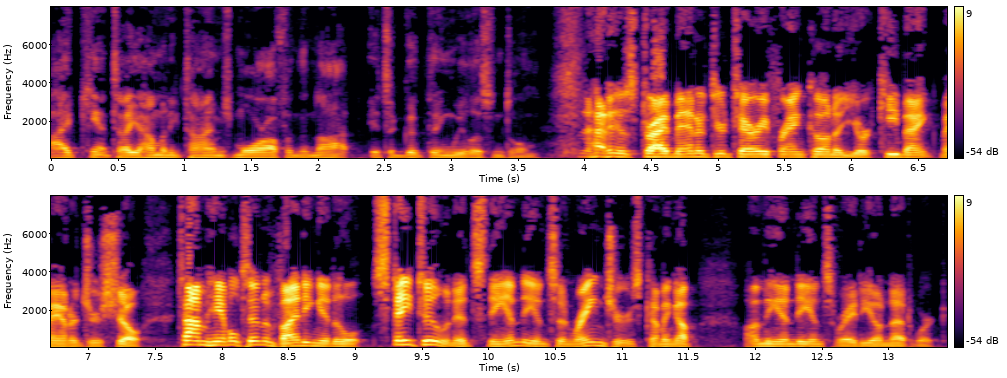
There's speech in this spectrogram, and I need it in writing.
I can't tell you how many times, more often than not, it's a good thing we listen to him. That is Tribe Manager Terry Francona, your KeyBank Manager Show. Tom Hamilton inviting you to stay tuned. It's the Indians and Rangers coming up on the Indians Radio Network.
